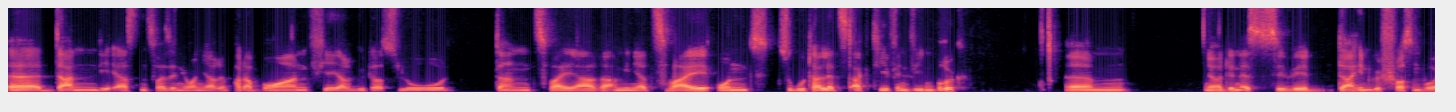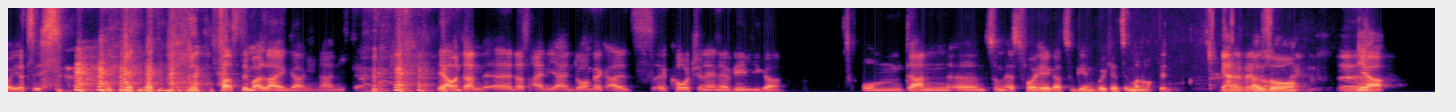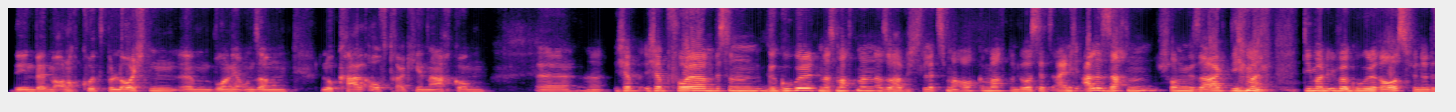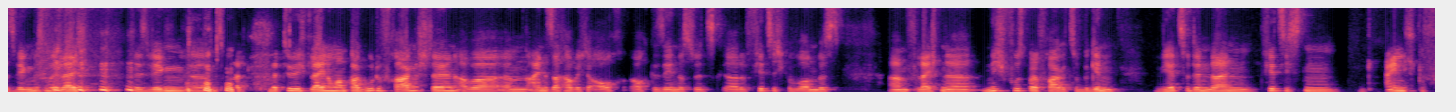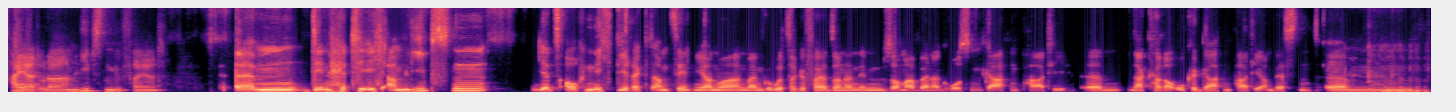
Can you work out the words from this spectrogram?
Äh, dann die ersten zwei Seniorenjahre in Paderborn, vier Jahre Gütersloh, dann zwei Jahre Arminia 2 und zu guter Letzt aktiv in Wiedenbrück. Ähm, ja, den SCW dahin geschossen, wo er jetzt ist. Fast im Alleingang. Nein, nicht ganz. Ja, und dann äh, das eine Jahr in Dornberg als äh, Coach in der NRW-Liga, um dann äh, zum SV Heger zu gehen, wo ich jetzt immer noch bin. Ja, da werden also, wir auch, äh, ja. Den werden wir auch noch kurz beleuchten, ähm, wollen ja unserem Lokalauftrag hier nachkommen. Äh, ich habe ich hab vorher ein bisschen gegoogelt und das macht man, also habe ich das letzte Mal auch gemacht und du hast jetzt eigentlich alle Sachen schon gesagt, die man, die man über Google rausfindet. Deswegen müssen wir gleich, deswegen äh, müssen wir natürlich gleich nochmal ein paar gute Fragen stellen, aber ähm, eine Sache habe ich ja auch, auch gesehen, dass du jetzt gerade 40 geworden bist. Ähm, vielleicht eine Nicht-Fußballfrage zu Beginn. Wie hättest du denn deinen 40. eigentlich gefeiert oder am liebsten gefeiert? Ähm, den hätte ich am liebsten jetzt auch nicht direkt am 10. Januar an meinem Geburtstag gefeiert, sondern im Sommer bei einer großen Gartenparty, ähm, einer Karaoke-Gartenparty am besten, ähm,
